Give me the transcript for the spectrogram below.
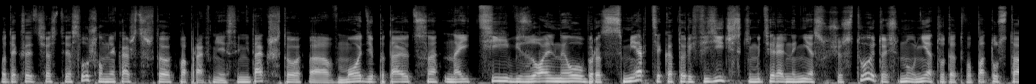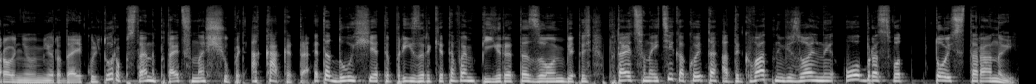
Вот я, кстати, сейчас тебя слушал, мне кажется, что, поправь меня, если не так, что э, в моде пытаются найти визуальный образ смерти, который физически, материально не существует, то есть, ну, нет вот этого потустороннего мира, да, и культура постоянно пытается нащупать. А как это? Это духи, это призраки, это вампиры, это зомби. То есть пытаются найти какой-то адекватный визуальный образ вот той стороны.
